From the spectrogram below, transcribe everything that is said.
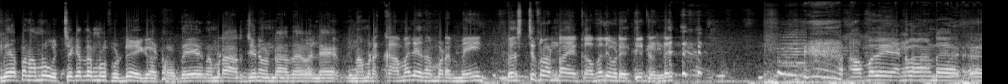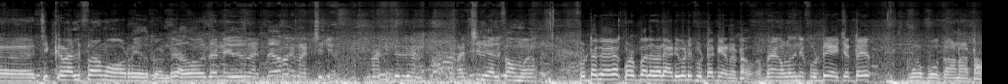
ഇതേ അപ്പം നമ്മൾ ഉച്ചക്കത്തെ നമ്മൾ ഫുഡ് കഴിക്കാട്ടോ കേട്ടോ. അതേ നമ്മുടെ അർജുനുണ്ട് അതേപോലെ നമ്മുടെ കമൽ നമ്മുടെ മെയിൻ ബെസ്റ്റ് ഫ്രണ്ടായ കമൽ ഇവിടെ എത്തിയിട്ടുണ്ട്. അപ്പോൾ ഞങ്ങളാണ്ട് ചിക്കൻ അൽഫാം ഓർഡർ ചെയ്തിട്ടുണ്ട്. അതുപോലെ തന്നെ ഇത് റെഡ് ചില്ലി റെഡ് ചില്ലി അൽഫാം ഫുഡൊക്കെ കുഴപ്പമില്ല. നല്ല അടിപൊളി ഫുഡൊക്കെയാണ് കേട്ടോ. അപ്പോൾ ഞങ്ങളിതിന് ഫുഡ് കഴിച്ചിട്ട് നമുക്ക് പോയി കാണാം കേട്ടോ.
